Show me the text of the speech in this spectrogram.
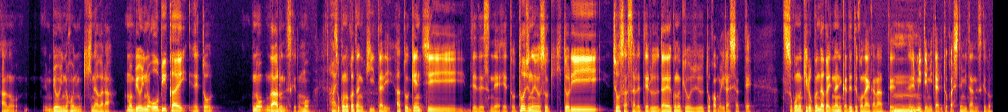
あの、病院の方にも聞きながら、まあ、病院の OB 会、えっと、の、があるんですけども、はい。そこの方に聞いたり、あと、現地でですね、えっと、当時の様子を聞き取り調査されてる大学の教授とかもいらっしゃって、そこの記録の中に何か出てこないかなって、見てみたりとかしてみたんですけど、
